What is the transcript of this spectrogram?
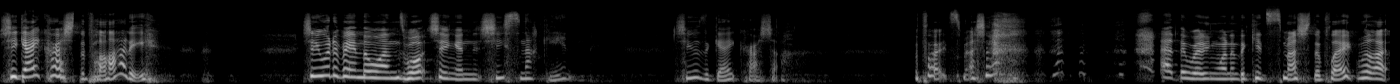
she gate crashed the party. She would have been the ones watching, and she snuck in. She was a gate crusher, a plate smasher. At the wedding, one of the kids smashed the plate. We're like,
